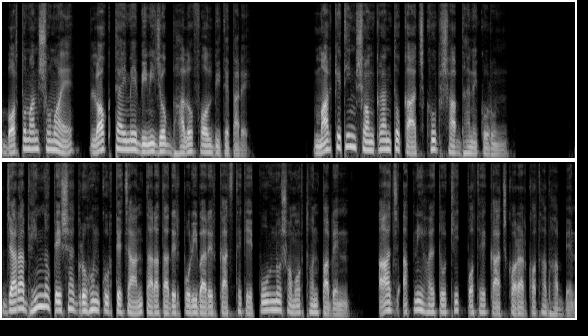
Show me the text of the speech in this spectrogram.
বর্তমান সময়ে লক টাইমে বিনিয়োগ ভালো ফল দিতে পারে। মার্কেটিং সংক্রান্ত কাজ খুব সাবধানে করুন। যারা ভিন্ন পেশা গ্রহণ করতে চান, তারা তাদের পরিবারের কাছ থেকে পূর্ণ সমর্থন পাবেন। আজ আপনি হয়তো ঠিক পথে কাজ করার কথা ভাববেন।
